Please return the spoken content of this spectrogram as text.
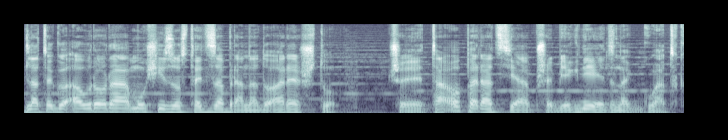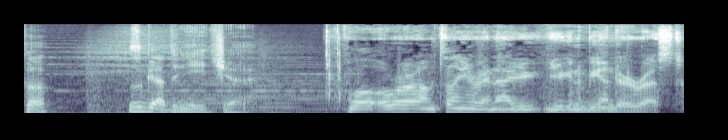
Dlatego Aurora musi zostać zabrana do aresztu. Czy ta operacja przebiegnie jednak gładko? Zgadnijcie. Well, Aurora, I'm telling you right now, you're, you're going to be under arrest.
